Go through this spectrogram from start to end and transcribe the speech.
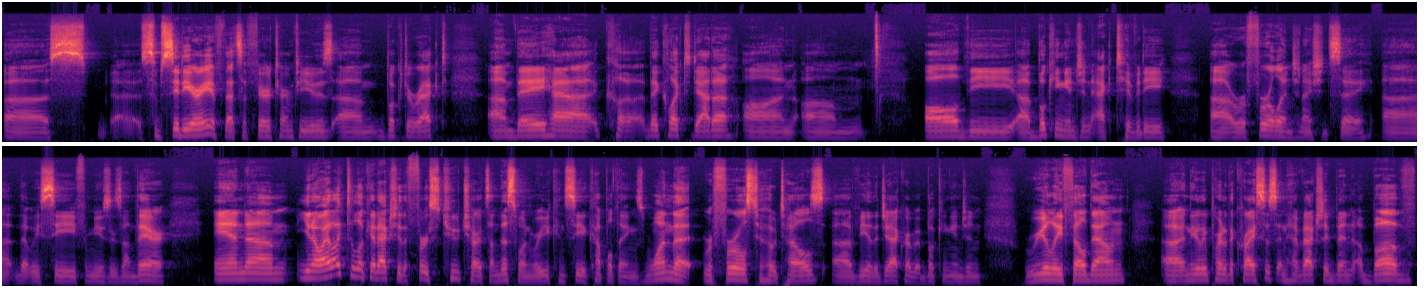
uh, s- uh, subsidiary, if that's a fair term to use, um, Book Direct. Um, they they collect data on um, all the booking engine activity, or referral engine, I should say, that we see from users on there and um, you know, I like to look at actually the first two charts on this one, where you can see a couple things. One that referrals to hotels uh, via the Jackrabbit booking engine really fell down uh, in the early part of the crisis and have actually been above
